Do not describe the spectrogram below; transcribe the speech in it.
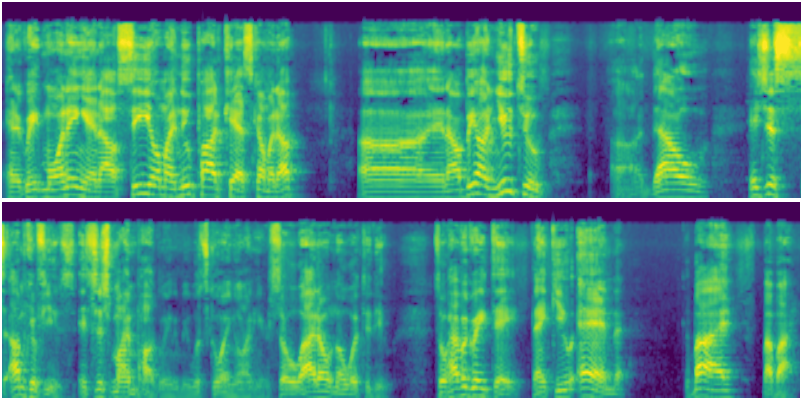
and a great morning, and I'll see you on my new podcast coming up. Uh, and I'll be on YouTube. Uh, now, it's just, I'm confused. It's just mind boggling to me what's going on here. So I don't know what to do. So have a great day. Thank you, and goodbye. Bye bye.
